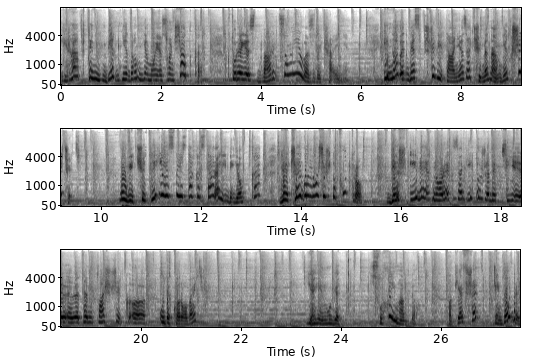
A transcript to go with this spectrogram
i raptem biegnie do mnie moja sąsiadka, która jest bardzo miła zwyczajnie. I nawet bez przywitania zaczyna na mnie krzyczeć. Mówi, czy ty jesteś taka stara idiotka? Dlaczego nosisz to futro? Wiesz, ile norek zabito, żeby ci e, ten płaszczyk e, udekorować? Ja jej mówię, słuchaj Magdo, po pierwsze, dzień dobry,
